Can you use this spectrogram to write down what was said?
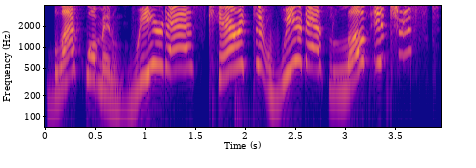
black woman, weird ass character, weird ass love interest.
